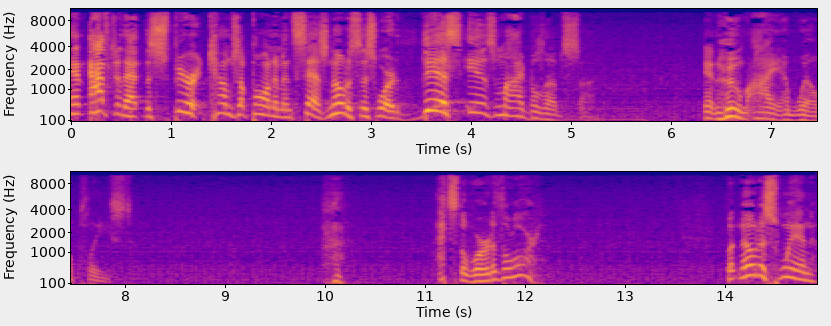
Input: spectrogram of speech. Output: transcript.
And after that, the Spirit comes upon him and says, Notice this word, this is my beloved Son, in whom I am well pleased. That's the word of the Lord. But notice when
